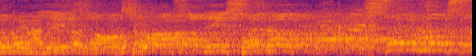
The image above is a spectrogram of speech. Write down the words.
第六棒的小少年神后，神后神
